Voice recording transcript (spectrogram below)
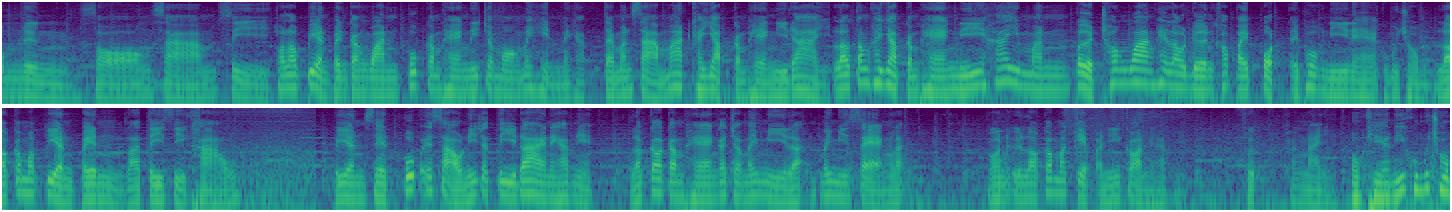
ม 1 2 3 4 พอเราเปลี่ยนเป็นกลางวันปุ๊บกำแพงนี้จะมองไม่เห็นนะครับ แต่มันสามารถขยับกำแพงนี้ได้ เราต้องขยับกำแพงนี้ให้มันเปิดช่องว่างให้เราเดินเข้าไปปลดไอ้พวกนี้นะฮะคุณผู้ชม เราก็มาเปลี่ยนเป็นลาตรีสีขาว เปลี่ยนเสร็จปุ๊บไอ้เสานี้จะตีได้นะครับเนี่ยแล้วก็กำแพงก็จะไม่มีละไม่มีแสงละก่อนอื่นเราก็มาเก็บอันนี้ก่อนนะครับนี่ฟึบข้างใน โอเค อันนี้คุณผู้ชม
